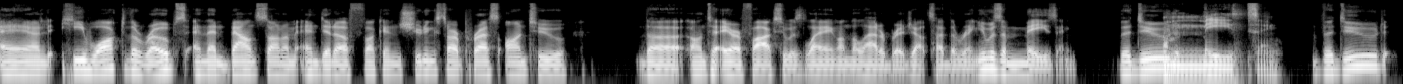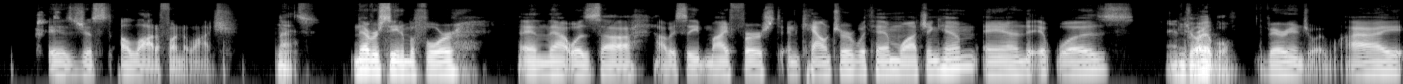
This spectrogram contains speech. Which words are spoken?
and he walked the ropes and then bounced on him and did a fucking shooting star press onto the onto AR Fox who was laying on the ladder bridge outside the ring. It was amazing. The dude Amazing. the dude is just a lot of fun to watch Nice. never seen him before and that was uh obviously my first encounter with him watching him and it was Enjoyable. very enjoyable. I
